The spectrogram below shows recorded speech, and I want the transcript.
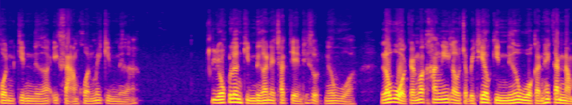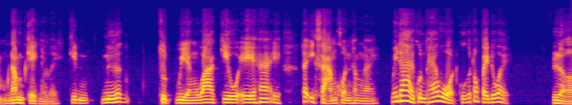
คนกินเนื้ออีกสามคนไม่กินเนื้อ ยกเรื่องกินเนื้อเนี่ยชัดเจนที่สุดเนื้อวัว แล้วโหวตกันว่าครั้งนี้เราจะไปเที่ยวกินเนื้อวัวกันให้กันหน่ำน้ำเก่งเลย กินเนื้อสุดเวียงวากิวเอห้าเอแล้วอีกสามคนทำไง ไม่ได้คุณแพ้โหวตคุณก็ต้องไปด้วย เหรอ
